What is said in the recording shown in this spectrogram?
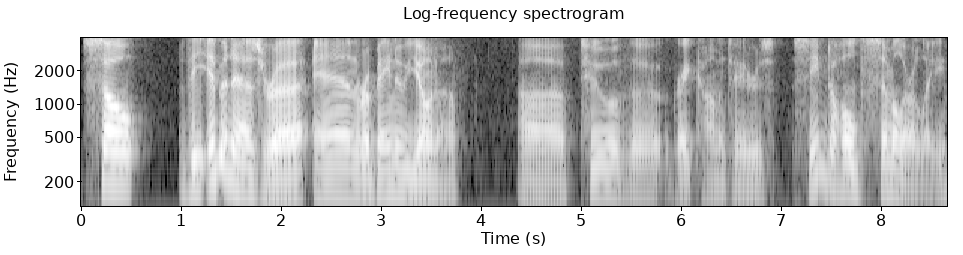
So, the Ibn Ezra and Rabbeinu Yonah, uh, two of the great commentators, seem to hold similarly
